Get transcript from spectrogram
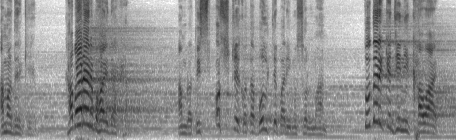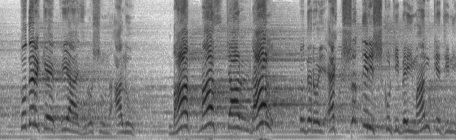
আমাদেরকে খাবারের ভয় দেখা। আমরা তো স্পষ্ট কথা বলতে পারি মুসলমান। তোদেরকে যিনি খাওয়ায়, তোদেরকে পেঁয়াজ, রসুন, আলু ভাত, মাছ, চাল, ডাল, তোদের ওই একশো তিরিশ কোটি বেঈমানকে যিনি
